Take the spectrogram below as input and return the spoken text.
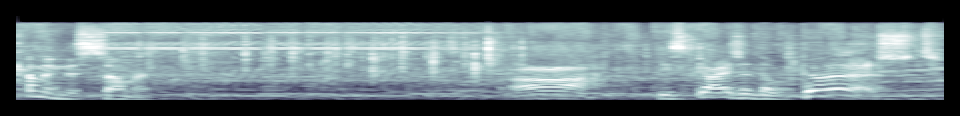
Coming this summer. ah, these guys are the worst.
